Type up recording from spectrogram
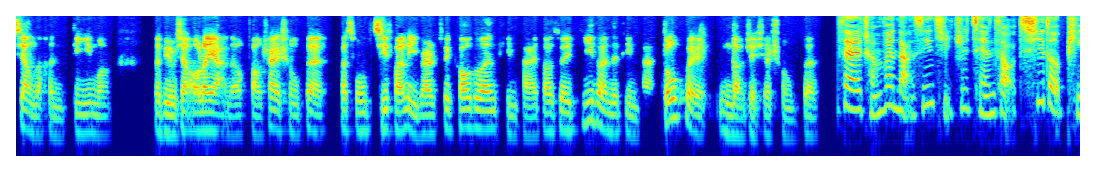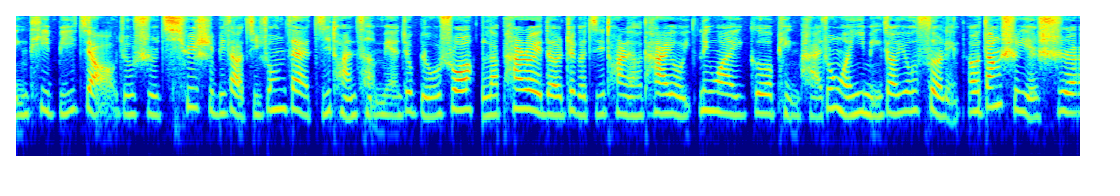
降得很低吗？那比如像欧莱雅的防晒成分，它从集团里边最高端品牌到最低端的品牌都会用到这些成分。在成分党兴起之前，早期的平替比较就是趋势比较集中在集团层面，就比如说 La Prairie 的这个集团里头，它有另外一个品牌，中文译名叫优色林，然后当时也是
